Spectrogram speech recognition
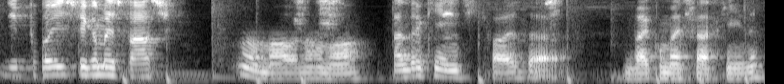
depois fica mais fácil. Normal, normal. Nada que a gente faz ah, vai começar assim, né?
